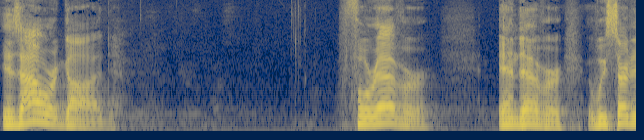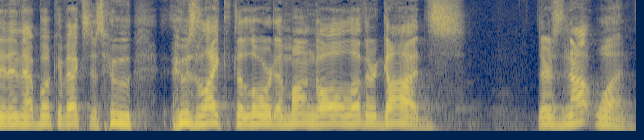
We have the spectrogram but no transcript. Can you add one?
is our God forever and ever. We started in that book of Exodus. Who who's like the Lord among all other gods? There's not one.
